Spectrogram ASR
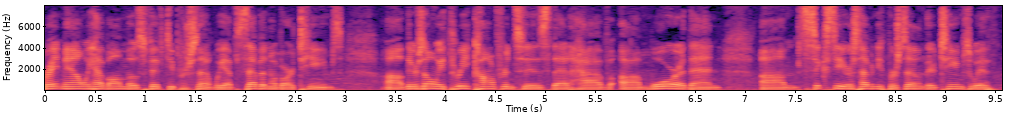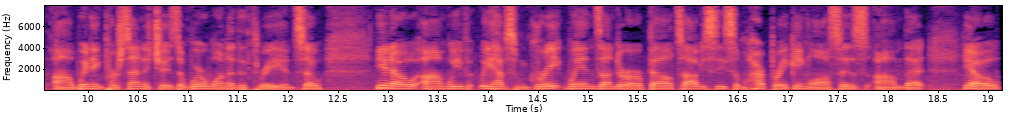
Right now, we have almost 50%. We have seven of our teams. Uh, there's only three conferences that have uh, more than um, 60 or 70% of their teams with uh, winning percentages, and we're one of the three. And so, you know, um, we've we have some great wins under our belts. Obviously, some heartbreaking losses. Um, that you know,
